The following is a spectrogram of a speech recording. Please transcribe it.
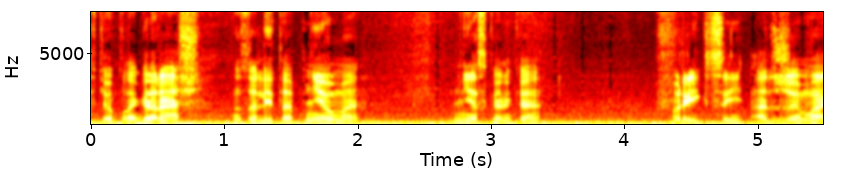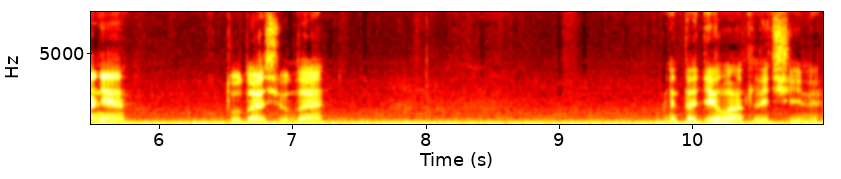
в теплый гараж, залита пневма, несколько фрикций отжимания туда-сюда. Это дело отличили.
